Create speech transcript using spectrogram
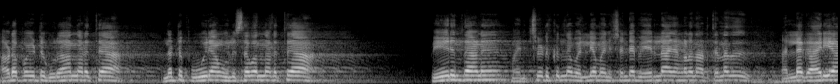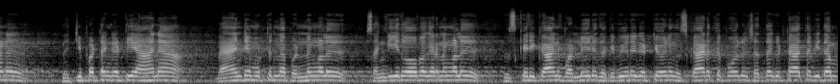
അവിടെ പോയിട്ട് ഖുർആൻ നടത്തുക. എന്നിട്ട് പൂരം ഉത്സവം നടത്തുക. പേരെന്താണ്? മരിച്ചെടുക്കുന്ന വലിയ മനുഷ്യന്റെ പേരിലാണ് ഞങ്ങൾ നടത്തുന്നത്. നല്ല കാര്യമാണ് നെറ്റിപ്പട്ടം കെട്ടിയ ആന. ബാൻഡ് മുട്ടുന്ന പെണ്ണുങ്ങൾ സംഗീതോപകരണങ്ങൾ നിസ്കരിക്കാൻ പള്ളിയിൽ തകബീർ കെട്ടിയവന് നിസ്കാരത്തിൽ പോലും ശ്രദ്ധ കിട്ടാത്ത വിധം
